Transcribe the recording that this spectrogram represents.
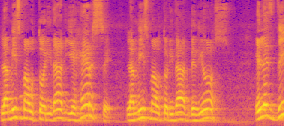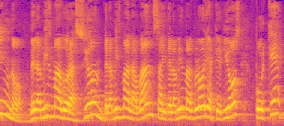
la misma autoridad y ejerce la misma autoridad de Dios. Él es digno de la misma adoración, de la misma alabanza y de la misma gloria que Dios. ¿Por qué?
